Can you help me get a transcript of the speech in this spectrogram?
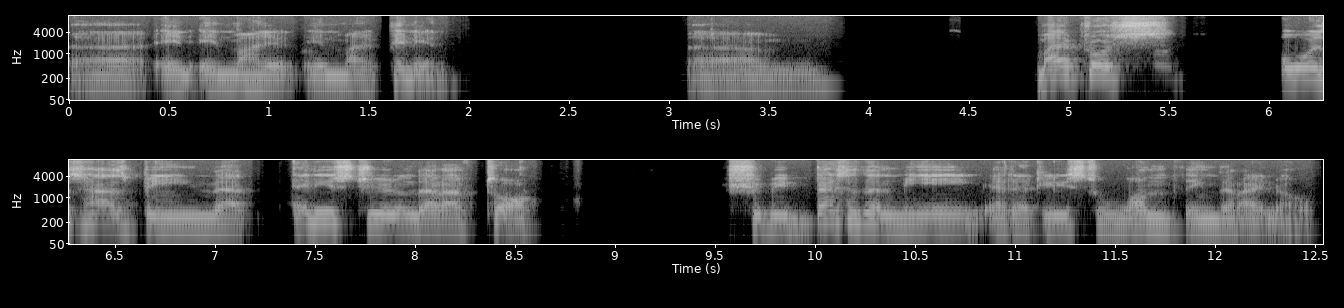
uh, in, in, my, in my opinion. Um, my approach always has been that any student that I've taught should be better than me at at least one thing that I know,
